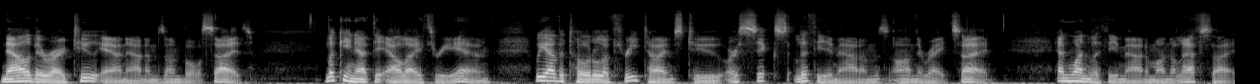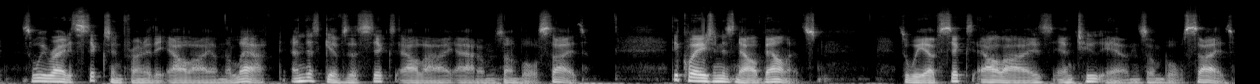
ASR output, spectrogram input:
Now there are two N atoms on both sides. Looking at the Li3N, we have a total of 3 times 2, or 6 lithium atoms on the right side, and 1 lithium atom on the left side. So we write a 6 in front of the Li on the left, and this gives us 6 Li atoms on both sides. The equation is now balanced. So we have 6 Li's and 2 N's on both sides.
